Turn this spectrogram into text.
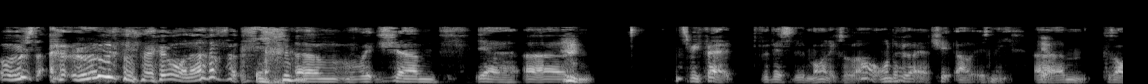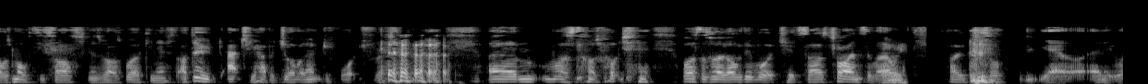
"Oh, who's that? Who? Who on earth?" um, which, um, yeah. Um, to be fair, for this, mind it 'cause I was like, "Oh, I wonder who that actually oh, isn't he?" Yeah. Um I was multitasking as well. I was working yesterday. I do actually have a job. I don't just watch wrestling. um, whilst I was watching, whilst I was working, I did watch it. So I was trying to um, yeah. focus on, yeah. Anyway,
